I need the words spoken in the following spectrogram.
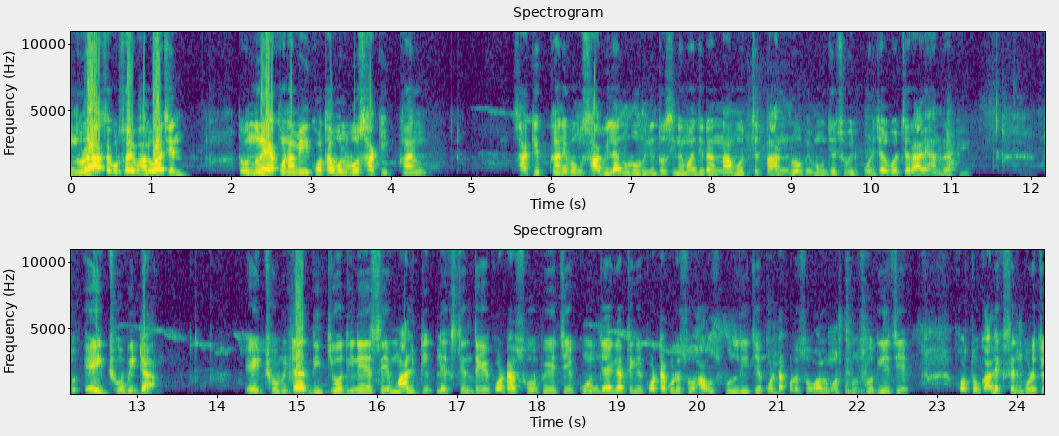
বন্ধুরা, আশা করি সবাই ভালো আছেন। তো বন্ধুরা, এখন আমি কথা বলব সাকিব খান সাকিব খান এবং সাবিলা নূর অভিনীত সিনেমা, যেটার নাম হচ্ছে তাণ্ডব এবং যে ছবির পরিচালক হচ্ছে রায়হান রাফি। তো এই ছবিটা এই ছবিটা দ্বিতীয় দিনে এসে মাল্টিপ্লেক্স চেন থেকে কটা শো পেয়েছে, কোন জায়গা থেকে কটা করে শো হাউসফুল দিয়েছে, কটা করে শো অলমোস্ট ফুল শো দিয়েছে, কত কালেকশন করেছে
